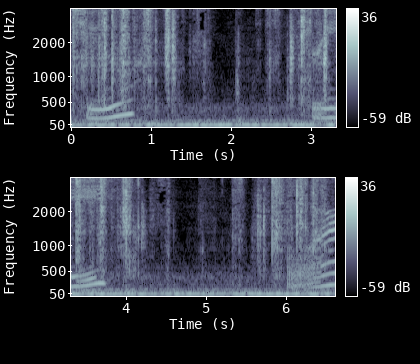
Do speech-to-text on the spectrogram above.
two, three, four,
